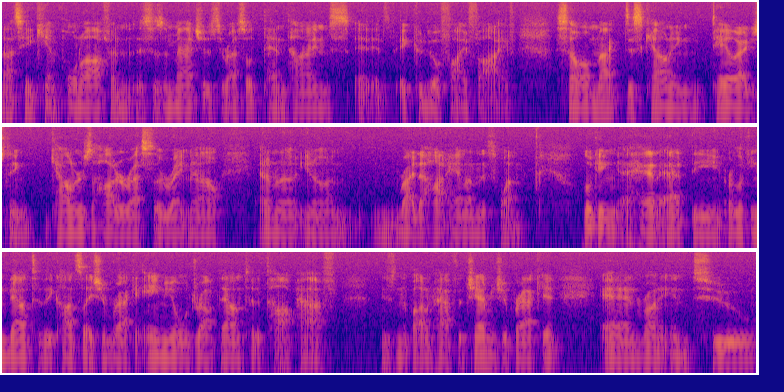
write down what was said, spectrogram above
Not saying he can't pull it off, and this is a match that's wrestled 10 times. It, it, it could go 5 5. So I'm not discounting Taylor. I just think Callner's the hotter wrestler right now, and I'm gonna you know ride a hot hand on this one. looking ahead at the, or looking down to the consolation bracket, Amy will drop down to the top half, he's in the bottom half of the championship bracket, and run into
